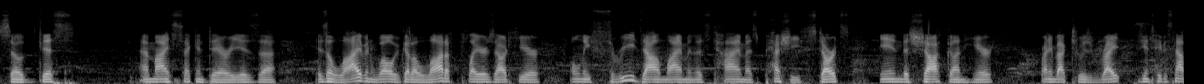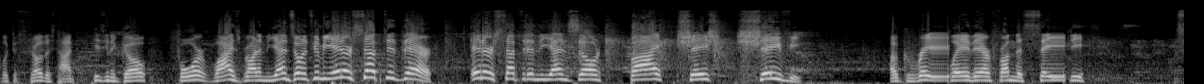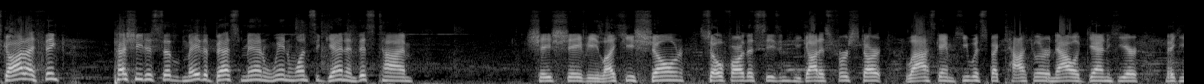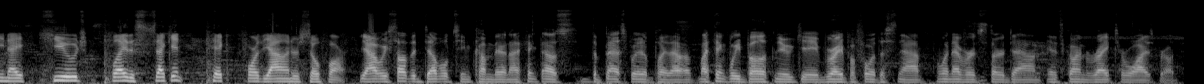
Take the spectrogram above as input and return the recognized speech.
So this MI secondary is uh, is alive and well. We've got a lot of players out here. Only three down linemen this time as Pesci starts in the shotgun here. Running back to his right. He's going to take the snap, look to throw this time. He's going to go for Weisbrod in the end zone. It's going to be intercepted there. Intercepted in the end zone by Chase Shavey. A great play there from the safety. Scott, I think Pesci just said, may the best man win once again, and this time Chase Shavey, like he's shown so far this season. He got his first start last game. He was spectacular. Now again here, making a huge play, the second pick for the Islanders so far. Yeah, we saw the double team come there, and I think that was the best way to play that. I think we both knew Gabe right before the snap. Whenever it's third down, it's going right to Weisbrod.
